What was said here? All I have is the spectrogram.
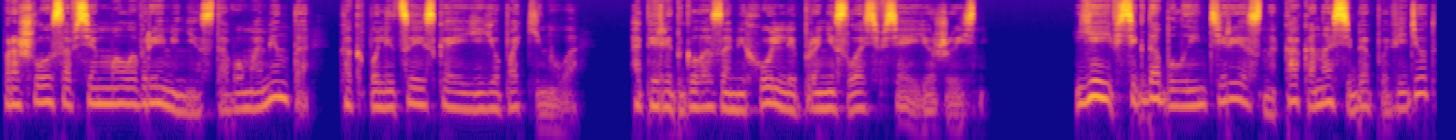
Прошло совсем мало времени с того момента, как полицейская ее покинула, а перед глазами Холли пронеслась вся ее жизнь. Ей всегда было интересно, как она себя поведет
